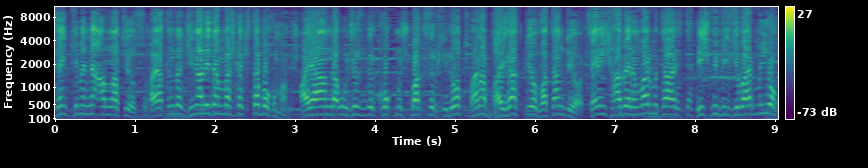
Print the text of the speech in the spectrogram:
Sen kime ne anlatıyorsun? Hayatında Cinali'den başka kitap okumamış. Ayağında ucuz bir kokmuş baksır kilot. Bana bayrak diyor, vatan diyor. Senin hiç haberin var mı tarihte? Hiçbir bilgi var mı? Yok.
